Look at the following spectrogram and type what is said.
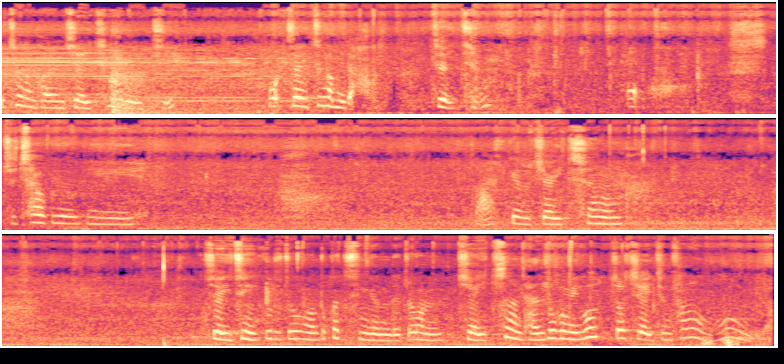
이 차는 과연 지하 2층으로 올지? 어 지하 2층 갑니다. 지하 2층. 어 주차구역이. 아쉽게도 지하 2층 지하 2층 입구도 저거랑 똑같이 생겼는데 저건 지하 2층은 단소금이고 저 지하 2층 상은 무음입니다.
